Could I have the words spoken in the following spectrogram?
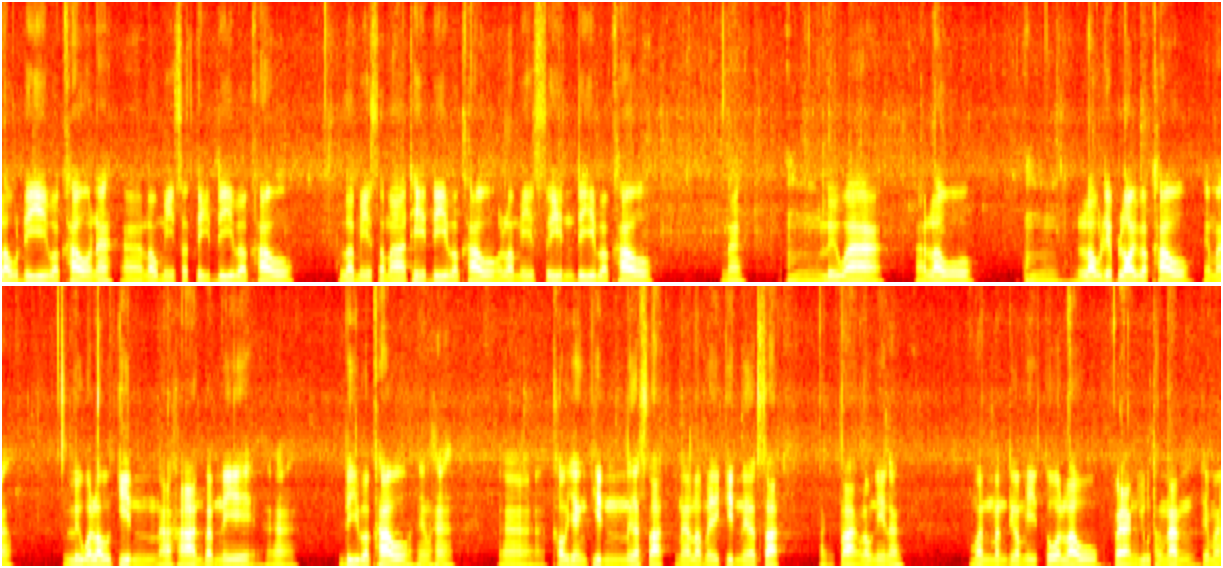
เราดีกว่าเขานะอ่าเรามีสติดีกว่าเขาเรามีสมาธิดีกว่าเขาเรามีศีลดีกว่าเขานะหรือว่าเราเราเรียบร้อยกว่าเขาใช่ไหมหรือว่าเรากินอาหารแบบนี้ดีกว่าเขาใช่ไหมเขายังกินเนื้อสัตว์นะเราไม่ได้กินเนื้อสัตว์ต่าง ๆ เหล่านี้นะมันมันก็มีตัวเราแฝงอยู่ทั้งนั้นใช่ไหม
